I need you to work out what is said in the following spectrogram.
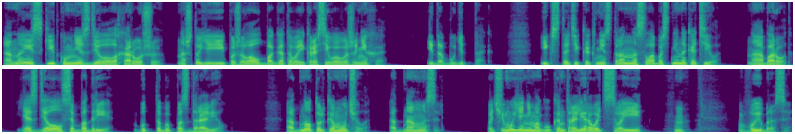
Она и скидку мне сделала хорошую, на что я ей пожелал богатого и красивого жениха. И да будет так. И, кстати, как ни странно, слабость не накатила. Наоборот, я сделался бодрее, будто бы поздоровел. Одно только мучило, одна мысль. Почему я не могу контролировать свои... Хм, выбросы?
